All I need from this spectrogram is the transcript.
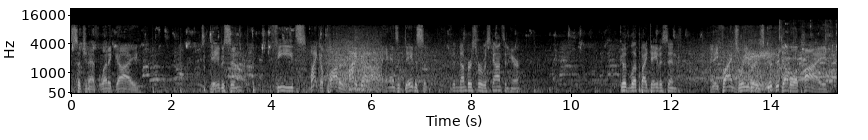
Such an athletic guy. Davison feeds Micah Potter. Micah. The hands of Davison. Good numbers for Wisconsin here. Good look by Davison. And he finds Reuvers. Good double up high.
